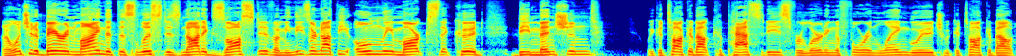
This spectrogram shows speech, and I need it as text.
And I want you to bear in mind that this list is not exhaustive. I mean, these are not the only marks that could be mentioned. We could talk about capacities for learning a foreign language. We could talk about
